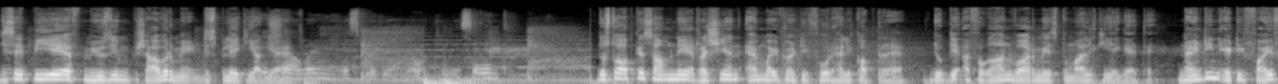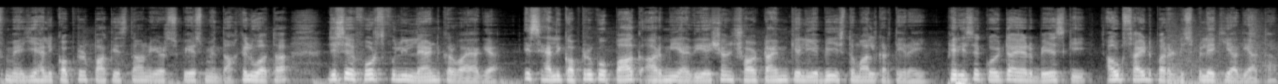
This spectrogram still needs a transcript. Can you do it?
जिसे पीएएफ म्यूज़ियम पिशावर में डिस्प्ले किया गया है। दोस्तों, आपके सामने Russian M I twenty four helicopter है, जो कि अफगान वार में इस्तेमाल किए गए थे। 1985 में यह हेलीकॉप्टर पाकिस्तान एयर स्पेस में दाखिल हुआ था, जिसे फोर्सफुली लैंड करवाया गया। इस हेलीकॉप्टर को पाक आर्मी एविएशन शॉर्ट टाइम के लिए भी इस्तेमाल करती रही। फिर इसे कोयटा एयरबेस की आउटसाइड पर डिस्प्ले किया गया था।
